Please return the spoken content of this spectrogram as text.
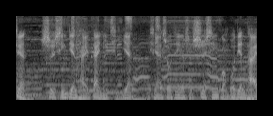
魅力无限，世新电台带你体验。你现在收听的是世新广播电台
